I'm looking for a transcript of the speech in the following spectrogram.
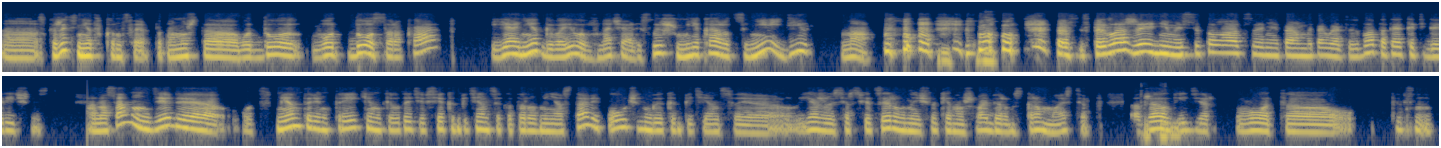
э, скажите нет в конце, потому что вот до, вот до 40 я нет говорила в начале. Слышь, мне кажется, не иди на. С предложениями, ситуациями там и так далее. То есть была такая категоричность. А на самом деле вот менторинг, трекинг и вот эти все компетенции, которые у меня стали, коучинговые компетенции, я же сертифицированный еще Кеном Швабером, скрам-мастер, agile лидер. Вот. Э,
